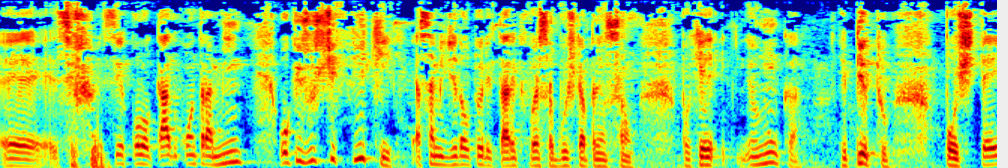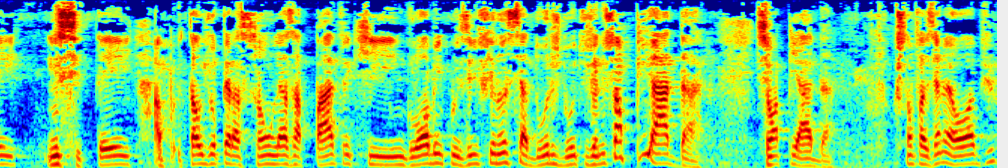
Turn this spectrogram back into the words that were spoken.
é, ser, ser, colocado contra mim ou que justifique essa medida autoritária que foi essa busca e apreensão. Porque eu nunca, repito, postei, incitei a tal de operação Lesa Pátria que engloba inclusive financiadores do 8 de janeiro. Isso é uma piada. Isso é uma piada. O que estão fazendo é óbvio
